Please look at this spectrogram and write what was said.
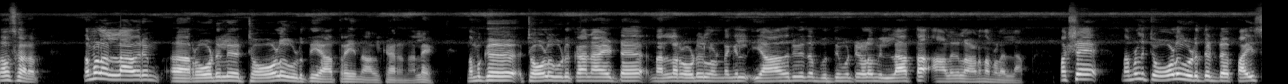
നമസ്കാരം. നമ്മളെല്ലാവരും റോഡിൽ ടോൾ കൊടുത്ത് യാത്ര ചെയ്യുന്ന ആൾക്കാരാണ് അല്ലേ? നമുക്ക് ടോൾ കൊടുക്കാനായിട്ട് നല്ല റോഡുകൾ ഉണ്ടെങ്കിൽ യാതൊരുവിധ ബുദ്ധിമുട്ടുകളും ഇല്ലാത്ത ആളുകളാണ് നമ്മളെല്ലാം. പക്ഷേ നമ്മൾ ടോൾ കൊടുത്തിട്ട് പൈസ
